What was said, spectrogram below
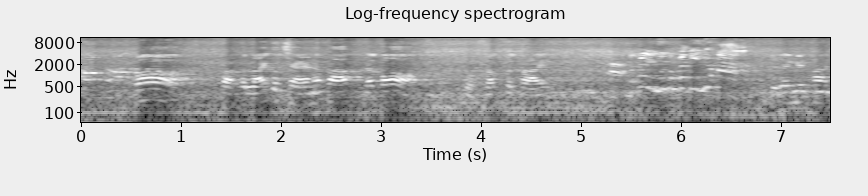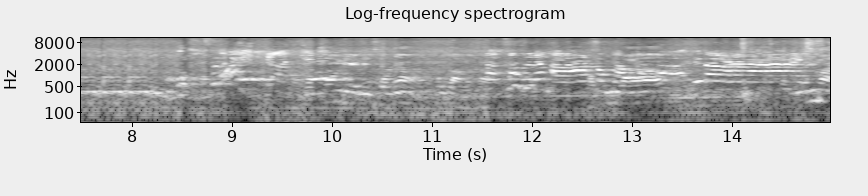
ช่องเราก็ฝากกดไลค์กดแชร์นะครับ แล้วก็กดซับสไครต์อะแล้วก็อย่าลืมกดกระดิ่งด้วยค่ะจะได้ไม่พลาดที่วันที่วันที่วันใหม่โอ้ยเกิดของช่องเดียดิชยังไม่อ่านข้างหลังนะครับเข้าไปนะคะขอบคุณครับบ๊ายบายปีใหม่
